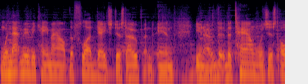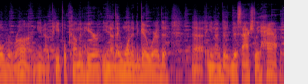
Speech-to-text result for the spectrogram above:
When that movie came out, the floodgates just opened, and you know the the town was just overrun. You know, people coming here, you know, they wanted to go where the, uh, you know, the, this actually happened.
